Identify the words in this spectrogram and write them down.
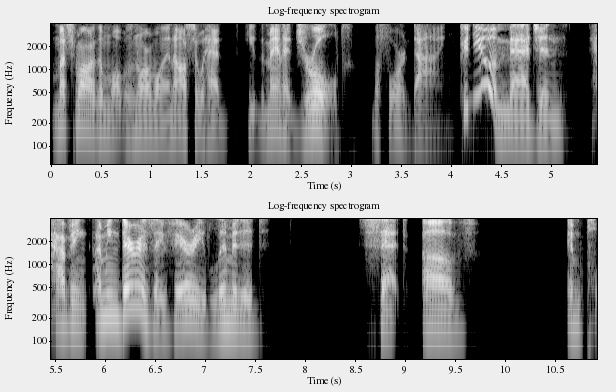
much smaller than what was normal, and also had he, the man had drooled before dying. Could you imagine having? I mean, there is a very limited set of empl-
